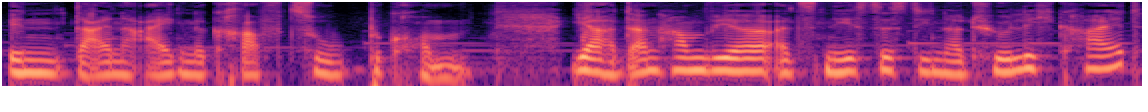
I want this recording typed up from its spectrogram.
in deine eigene Kraft zu bekommen. Ja, dann haben wir als nächstes die Natürlichkeit.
